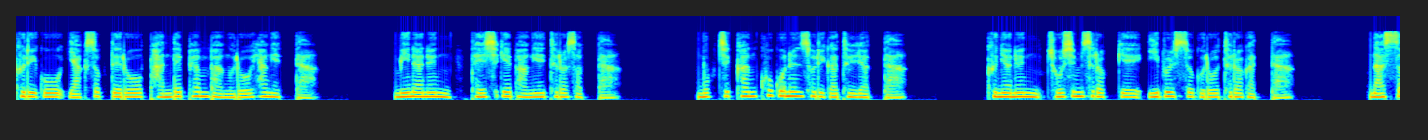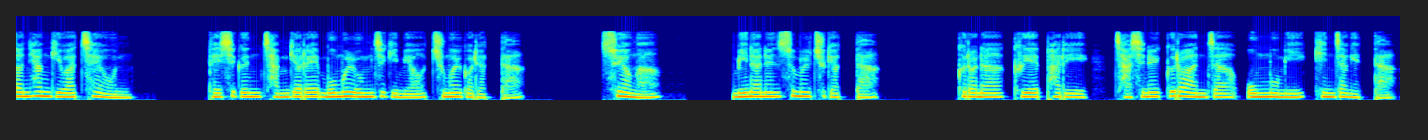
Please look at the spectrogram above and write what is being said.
그리고 약속대로 반대편 방으로 향했다. 미나는 대식의 방에 들어섰다. 묵직한 코 고는 소리가 들렸다. 그녀는 조심스럽게 이불 속으로 들어갔다. 낯선 향기와 체온. 대식은 잠결에 몸을 움직이며 중얼거렸다. 수영아. 미나는 숨을 죽였다. 그러나 그의 팔이 자신을 끌어안자 온몸이 긴장했다.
